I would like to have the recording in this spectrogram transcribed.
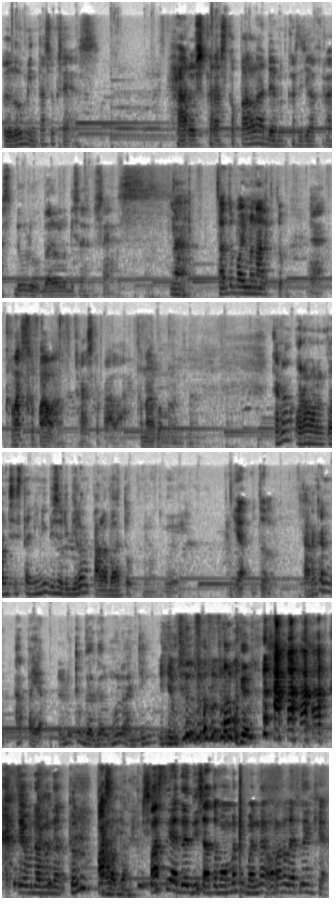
lu minta sukses. Harus keras kepala dan kerja keras dulu baru lu bisa sukses. Nah, satu poin menarik tuh. Ya, Keras kepala. keras kepala. Kenapa menurut lo? Karena orang-orang konsisten ini bisa dibilang pala batu menurut gue. Ya betul. Karena kan apa ya, lu tuh gagal mulu anjing. Iya betul. Iya benar-benar. Kalau Pasti, batu sih. pasti ada di satu momen di mana orang lihat lu yang kayak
